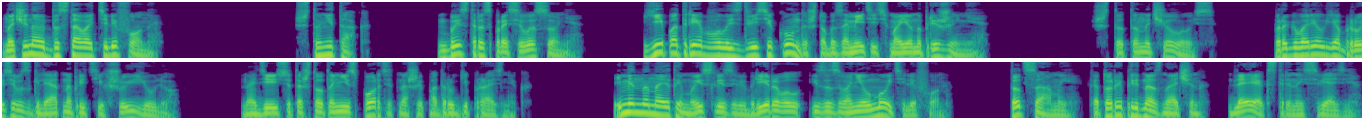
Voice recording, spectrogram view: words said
начинают доставать телефоны. «Что не так?» — быстро спросила Соня. Ей потребовалось две секунды, чтобы заметить мое напряжение. Что-то началось. Проговорил я, бросив взгляд на притихшую Юлю. Надеюсь, это что-то не испортит нашей подруге праздник. Именно на этой мысли завибрировал и зазвонил мой телефон. Тот самый, который предназначен для экстренной связи.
